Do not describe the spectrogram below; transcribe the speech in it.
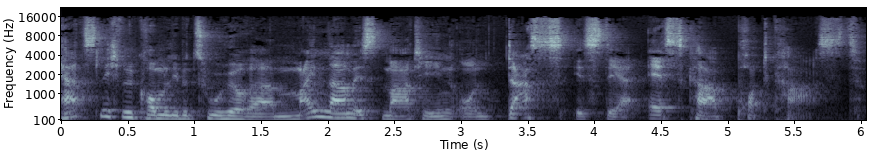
Herzlich willkommen, liebe Zuhörer. Mein Name ist Martin und das ist der SK Podcast.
